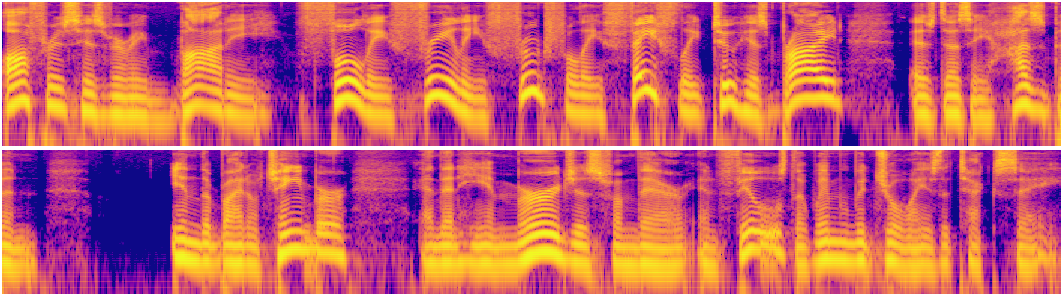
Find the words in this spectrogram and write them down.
offers his very body fully, freely, fruitfully, faithfully to his bride, as does a husband in the bridal chamber, and then he emerges from there and fills the women with joy, as the texts say.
